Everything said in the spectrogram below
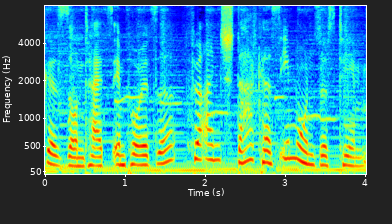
Gesundheitsimpulse für ein starkes Immunsystem.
